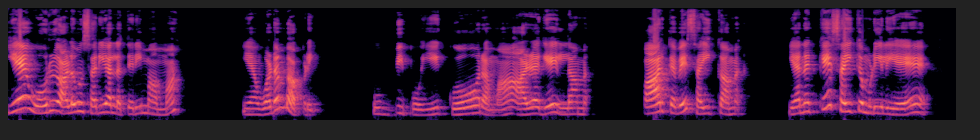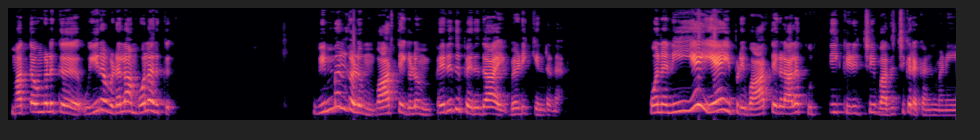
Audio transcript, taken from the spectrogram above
ஏன் ஒரு அளவும் சரியா இல்ல தெரியுமாம்மா என் உடம்பு அப்படி. உப்பி போய் கோரமா அழகே இல்லாம பார்க்கவே சகிக்காம. எனக்கே சகிக்க முடியலையே. மற்றவங்களுக்கு உயிரை விடலாம் போல இருக்கு. விம்மல்களும் வார்த்தைகளும் பெரிது பெரிதாய் வெடிக்கின்றன. உன்னை நீயே ஏன் இப்படி வார்த்தைகளால குத்தி கிழிச்சு வதச்சிக்கிற கண்மணி?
